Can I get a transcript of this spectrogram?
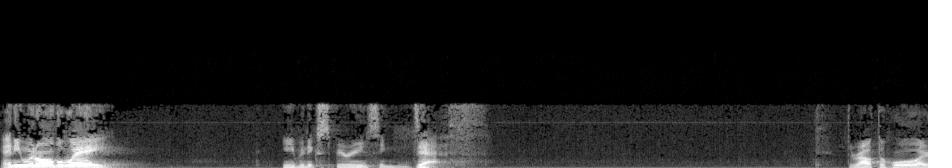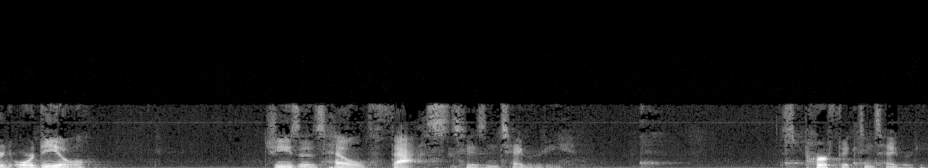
And he went all the way, even experiencing death. Throughout the whole ordeal, Jesus held fast his integrity, his perfect integrity.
